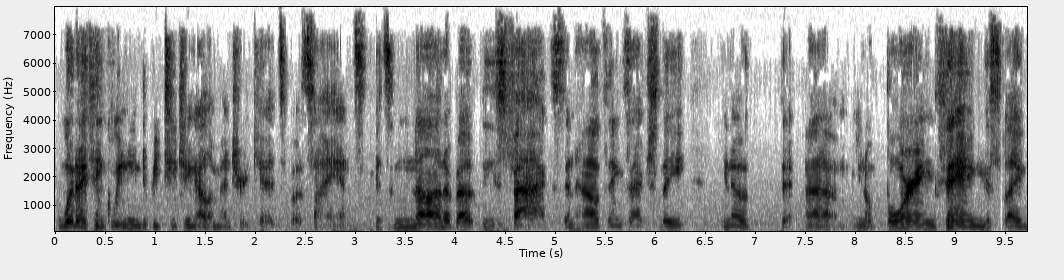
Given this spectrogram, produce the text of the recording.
what i think we need to be teaching elementary kids about science. It's not about these facts and how things actually you know um, you know, boring things like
